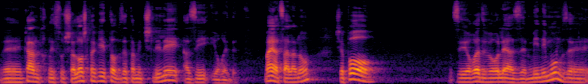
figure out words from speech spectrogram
וכאן תכניסו 3 נגיד, טוב, זה תמיד שלילי, אז היא יורדת. מה יצא לנו? שפה זה יורד ועולה, אז זה מינימום, זה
